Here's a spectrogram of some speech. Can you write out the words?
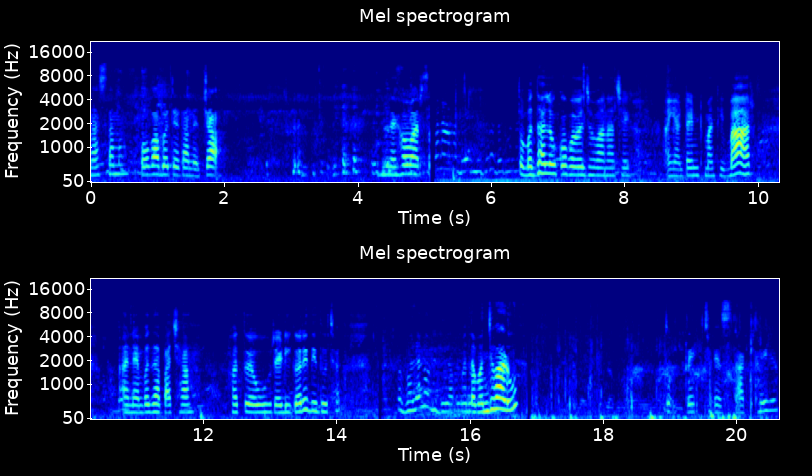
નાસ્તામાં પૌવા, બટેટા ને ચા. અને સવાર તો બધા લોકો હવે જવાના છે અહીંયા ટેન્ટમાંથી બહાર અને બધા પાછા હતું એવું રેડી કરી દીધું છે. મતલબ અંજવાળું. તો ટ્રેક છે એ સ્ટાર્ટ થઈ ગયો.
